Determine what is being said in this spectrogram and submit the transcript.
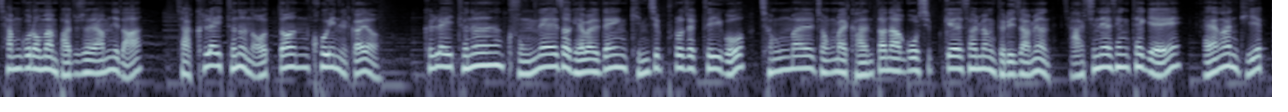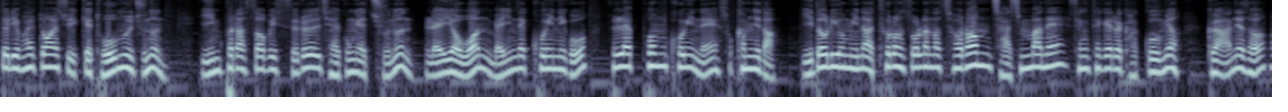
참고로만 봐주셔야 합니다. 자, 클레이튼은 어떤 코인일까요? 클레이튼은 국내에서 개발된 김치 프로젝트이고 정말 정말 간단하고 쉽게 설명드리자면 자신의 생태계에 다양한 디앱들이 활동할 수 있게 도움을 주는 인프라 서비스를 제공해 주는 레이어 1 메인넷 코인이고 플랫폼 코인에 속합니다. 이더리움이나 트론 솔라나처럼 자신만의 생태계를 가꾸며 그 안에서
